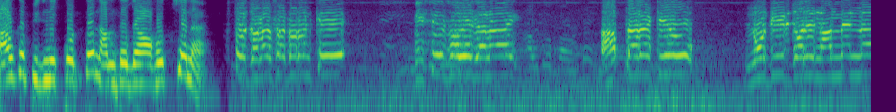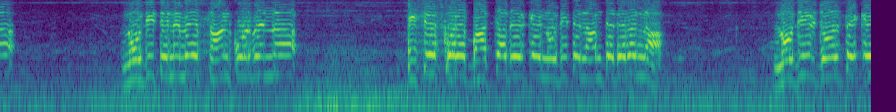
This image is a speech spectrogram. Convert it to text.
কাউকে পিকনিক করতে নামতে দেওয়া হচ্ছে না। তো জনসাধারণকে বিশেষভাবে জানাই, আপনারা কেউ নদীর জলে নামবেন না, নদীতে নেমে স্নান করবেন না। বিশেষ করে বাচ্চাদেরকে নদীতে নামতে দেবেন না। নদীর জল থেকে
